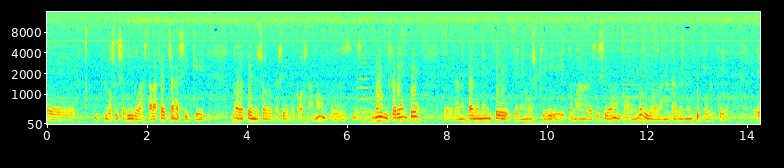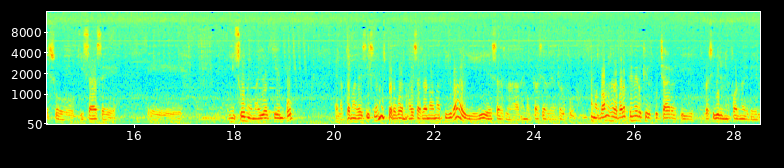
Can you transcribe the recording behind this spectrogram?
eh, lo sucedido hasta la fecha, así que no depende solo del presidente Costa. ¿no? Es muy diferente. Eh, lamentablemente tenemos que eh, tomar una decisión en conjunto, digo lamentablemente porque eso quizás eh, insume mayor tiempo en la toma de decisiones, pero bueno, esa es la normativa y esa es la democracia dentro del fútbol. Vamos, vamos a elaborar primero, quiero escuchar y recibir el informe del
